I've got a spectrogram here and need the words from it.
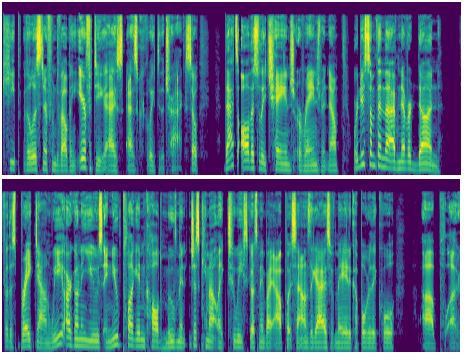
keep the listener from developing ear fatigue as as quickly to the track. So that's all that's really changed arrangement. Now we're doing something that I've never done for this breakdown. We are going to use a new plugin called Movement. It just came out like two weeks ago. It's made by Output Sounds, the guys who've made a couple really cool uh, uh,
